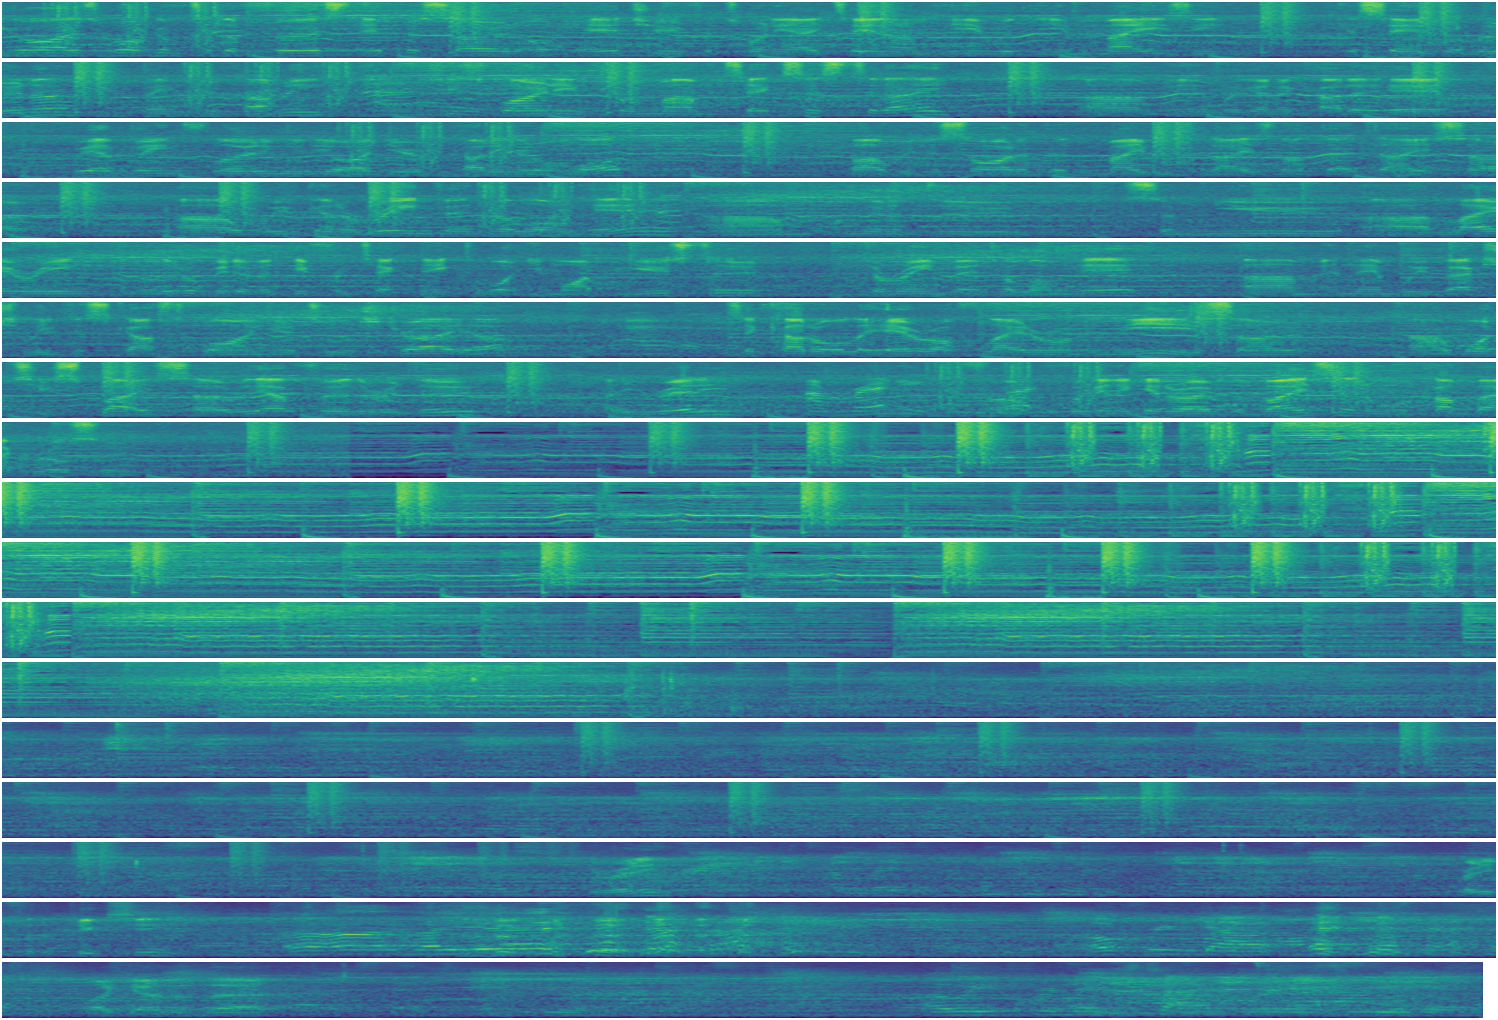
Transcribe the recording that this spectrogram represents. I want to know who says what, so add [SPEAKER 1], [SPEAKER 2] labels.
[SPEAKER 1] Hey guys, welcome to the first episode of HairTube for 2018. I'm here with the amazing Cassandra Luna. Thanks for coming. She's flown in from um, Texas today um, and we're going to cut her hair. We have been flirting with the idea of cutting it all off, but we decided that maybe today's not that day. So uh, we're going to reinvent her long hair. Um, I'm going to do some new uh, layering and a little bit of a different technique to what you might be used to to reinvent her long hair. Um, and then we've actually discussed flying her to Australia to cut all the hair off later on in the year. So uh, watch this space. So without further ado, are you ready?
[SPEAKER 2] I'm ready.
[SPEAKER 1] Right, we're going to get her over the basin and we'll come back real soon. Ready for the pixie?
[SPEAKER 2] Uh, not yet. I'll freak out.
[SPEAKER 1] I gathered that.
[SPEAKER 2] I'll wait for next time for I see you again.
